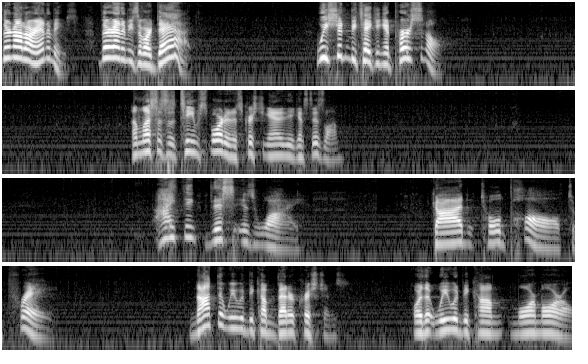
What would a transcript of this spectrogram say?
they're not our enemies. They're enemies of our dad. We shouldn't be taking it personal. Unless this is a team sport and it's Christianity against Islam. I think this is why God told Paul to pray. Not that we would become better Christians, or that we would become more moral,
